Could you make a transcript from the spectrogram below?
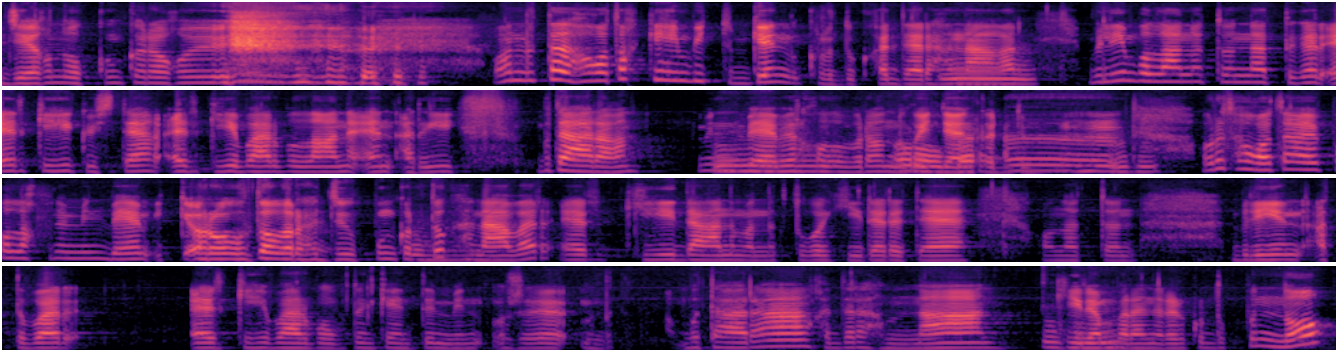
Жегін оқын көріғі. Онда та хоғадақ кейін биттүрген күрдік қадар ханағар. Билин боланы тонна тыгар эркеги күстәг, эркеги бар боланы ән ари бутараган. Мин бәбер холы буран нүгәндән күрдем. Орут хогата айып боллак мен бәм ике оролдалар хаҗыпын күрдек хана бар. Эркеги даны маннык туга кирер әтә. Онаттан билин атты бар эркеги бар булдын кенте мен уже бутаран хадар хымнан кирен баран эрер күрдек. Но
